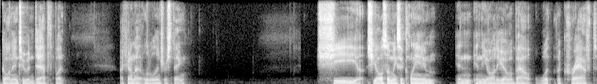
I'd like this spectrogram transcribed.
gone into in depth, but I found that a little interesting. She she also makes a claim in in the audio about what the craft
